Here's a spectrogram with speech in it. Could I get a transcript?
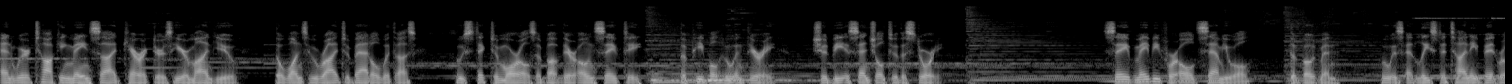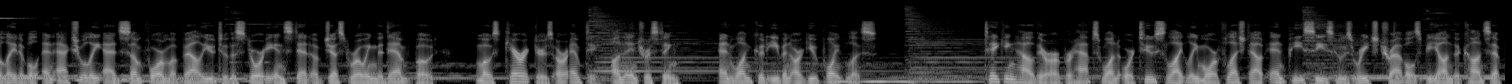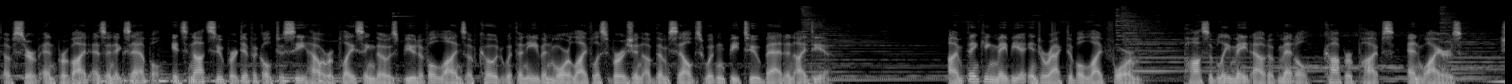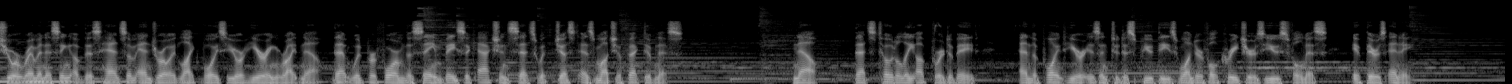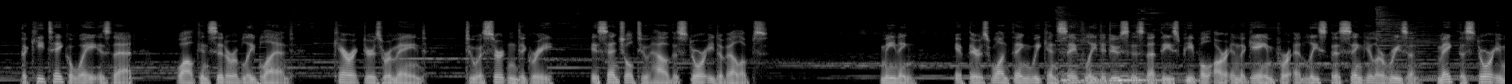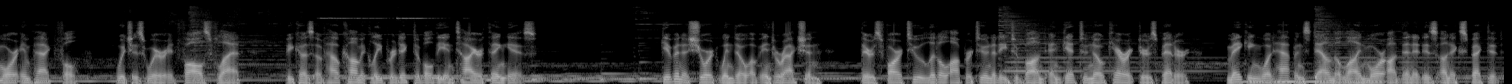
And we're talking main side characters here mind you, the ones who ride to battle with us, who stick to morals above their own safety, the people who in theory, should be essential to the story. Save maybe for old Samuel, the boatman, who is at least a tiny bit relatable and actually adds some form of value to the story instead of just rowing the damned boat, most characters are empty, uninteresting, and one could even argue pointless. Taking how there are perhaps one or two slightly more fleshed out NPCs whose reach travels beyond the concept of serve and provide as an example, it's not super difficult to see how replacing those beautiful lines of code with an even more lifeless version of themselves wouldn't be too bad an idea. I'm thinking maybe a interactable life form, possibly made out of metal, copper pipes, and wires, sure reminiscing of this handsome android-like voice you're hearing right now, that would perform the same basic action sets with just as much effectiveness. Now, that's totally up for debate, and the point here isn't to dispute these wonderful creatures' usefulness, if there's any. The key takeaway is that, while considerably bland, characters remained, to a certain degree, essential to how the story develops. Meaning, if there's one thing we can safely deduce is that these people are in the game for at least this singular reason, make the story more impactful, which is where it falls flat, because of how comically predictable the entire thing is. Given a short window of interaction, there's far too little opportunity to bond and get to know characters better, making what happens down the line more odd than it is unexpected.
